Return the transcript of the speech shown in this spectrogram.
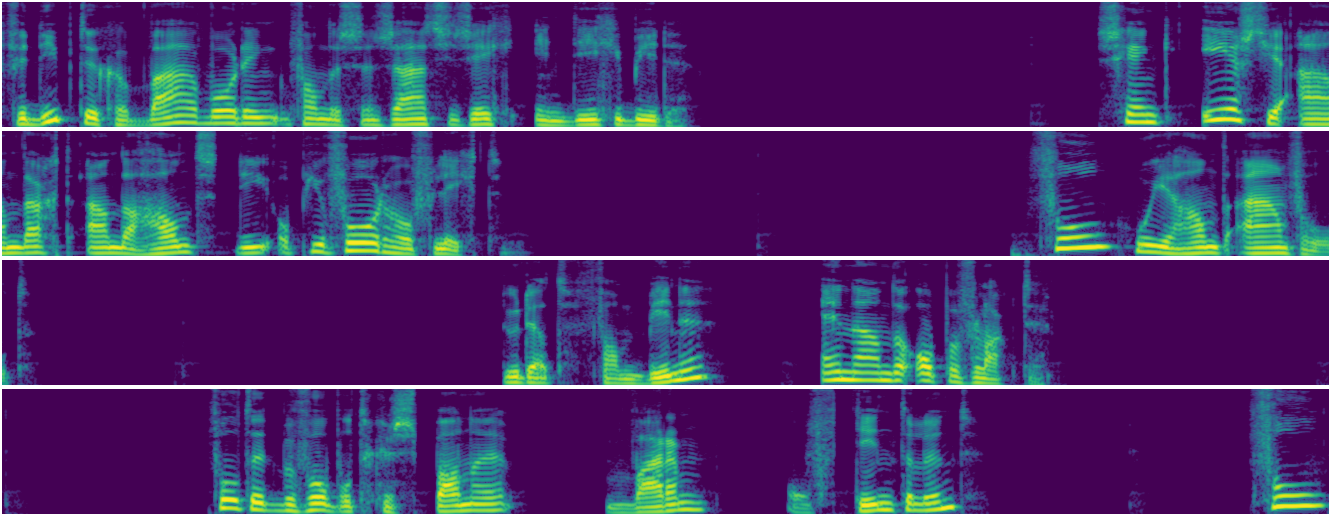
verdiept de gewaarwording van de sensatie zich in die gebieden. Schenk eerst je aandacht aan de hand die op je voorhoofd ligt. Voel hoe je hand aanvoelt. Doe dat van binnen en aan de oppervlakte. Voelt het bijvoorbeeld gespannen, warm of tintelend? Voel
